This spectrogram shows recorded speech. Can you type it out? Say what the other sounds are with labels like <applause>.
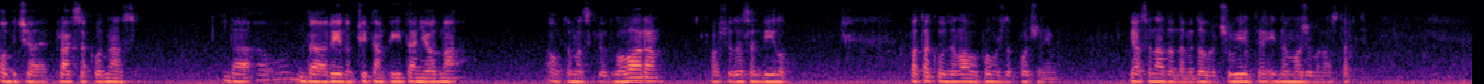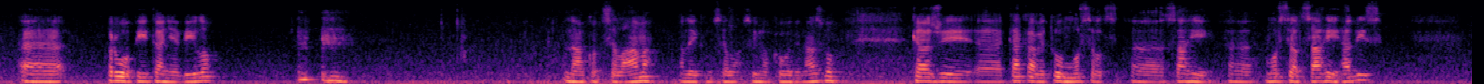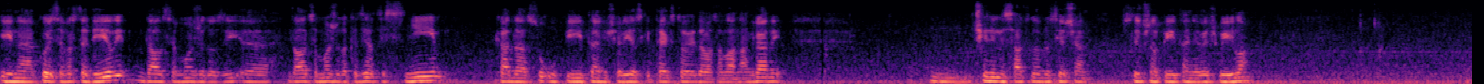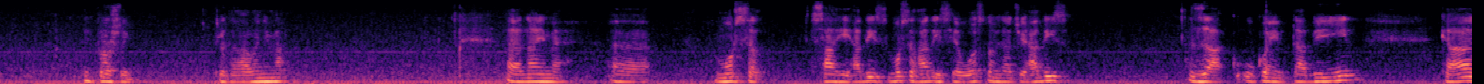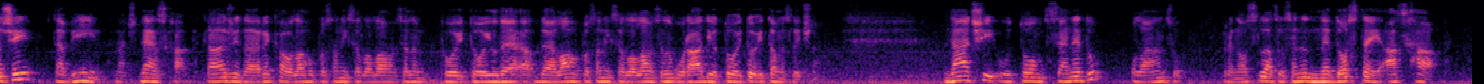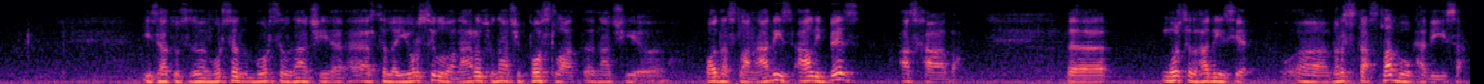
običaj praksa kod nas da, da redom čitam pitanje odmah automatski odgovaram kao što je do sad bilo. Pa tako za lavu pomoć da počnem. Ja se nadam da me dobro čujete i da možemo nastaviti. E, prvo pitanje je bilo <clears throat> nakon selama alaikum selam svima ko vodi nazvu kaže e, kakav je to mursel e, sahih e, mursel sahih hadis? I na koji se vrste dijeli, da li se može, dozi, e, da li se može dokazivati s njim kada su u pitanju šarijetski tekstovi da vas Allah nagradi. Mm, čini mi se ako dobro sjećam, slično pitanje već bilo u prošlim predavanjima. E, naime, e, Mursel Sahih Hadis, Mursel Hadis je u osnovi, znači Hadis za, u kojem tabiin kaže tabin, znači ne ashab, kaže da je rekao Allahu poslanik sallallahu alejhi ve sellem to i to ili da je, da je Allahu poslanik sallallahu alejhi ve sellem uradio to i to i tome slično. Znači u tom senedu, u lancu prenosilaca u senedu nedostaje ashab. I zato se zove mursel, mursel znači e, e, ersele jursilu, a narod su znači poslat, znači e, odaslan hadis, ali bez ashaba. E, mursel hadis je vrsta slabog hadisa,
